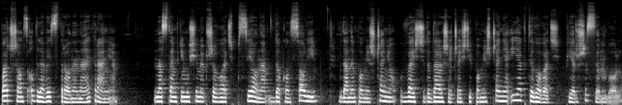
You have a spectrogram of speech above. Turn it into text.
patrząc od lewej strony na ekranie. Następnie musimy przywołać psiona do konsoli w danym pomieszczeniu, wejść do dalszej części pomieszczenia i aktywować pierwszy symbol.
